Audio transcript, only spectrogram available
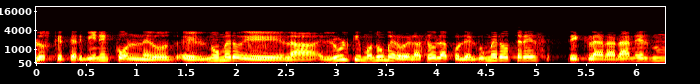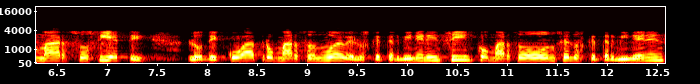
los que terminen con el, número de la, el último número de la cédula con el número 3 declararán el marzo 7, los de 4, marzo 9, los que terminen en 5, marzo 11, los que terminen en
